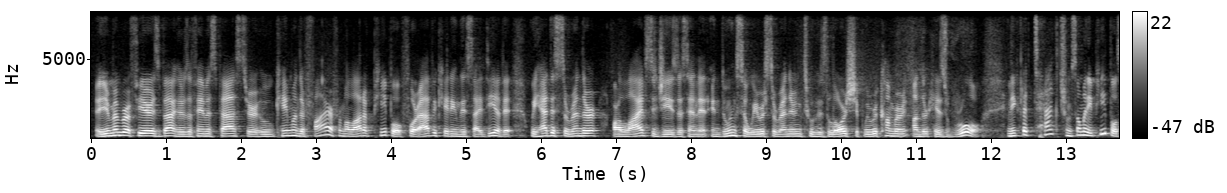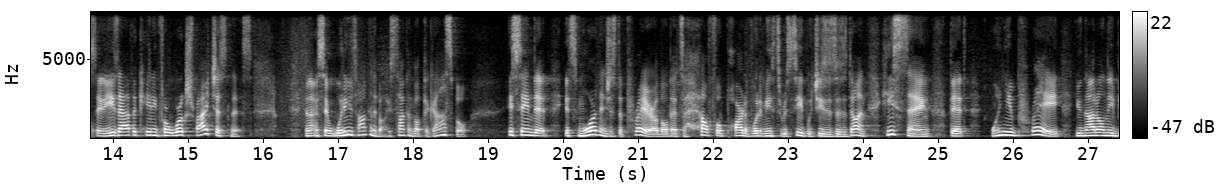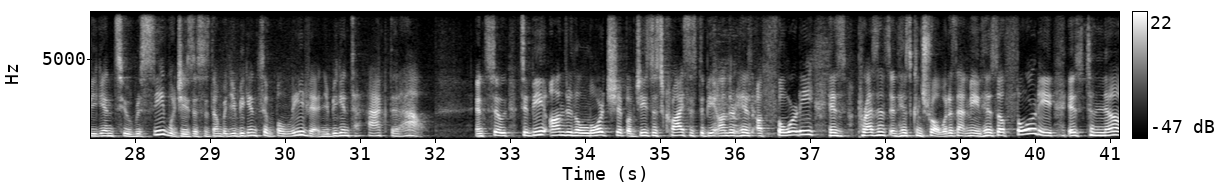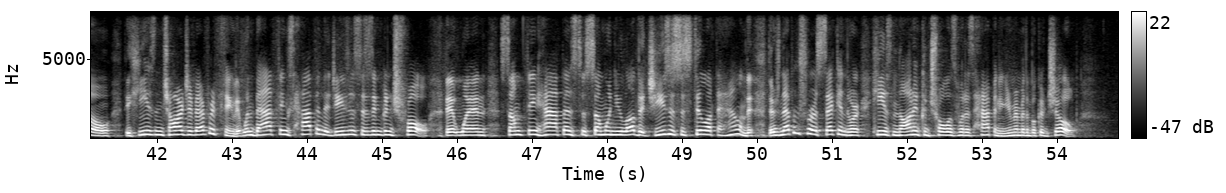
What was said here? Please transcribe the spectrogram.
You remember a few years back, there was a famous pastor who came under fire from a lot of people for advocating this idea that we had to surrender our lives to Jesus, and in doing so, we were surrendering to his lordship. We were coming under his rule. And he got attacked from so many people saying he's advocating for works righteousness. And I said, What are you talking about? He's talking about the gospel. He's saying that it's more than just a prayer, although that's a helpful part of what it means to receive what Jesus has done. He's saying that when you pray, you not only begin to receive what Jesus has done, but you begin to believe it and you begin to act it out. And so to be under the lordship of Jesus Christ is to be under his authority, his presence, and his control. What does that mean? His authority is to know that he's in charge of everything, that when bad things happen, that Jesus is in control, that when something happens to someone you love, that Jesus is still at the helm, that there's never for a second where he is not in control of what is happening. You remember the book of Job.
